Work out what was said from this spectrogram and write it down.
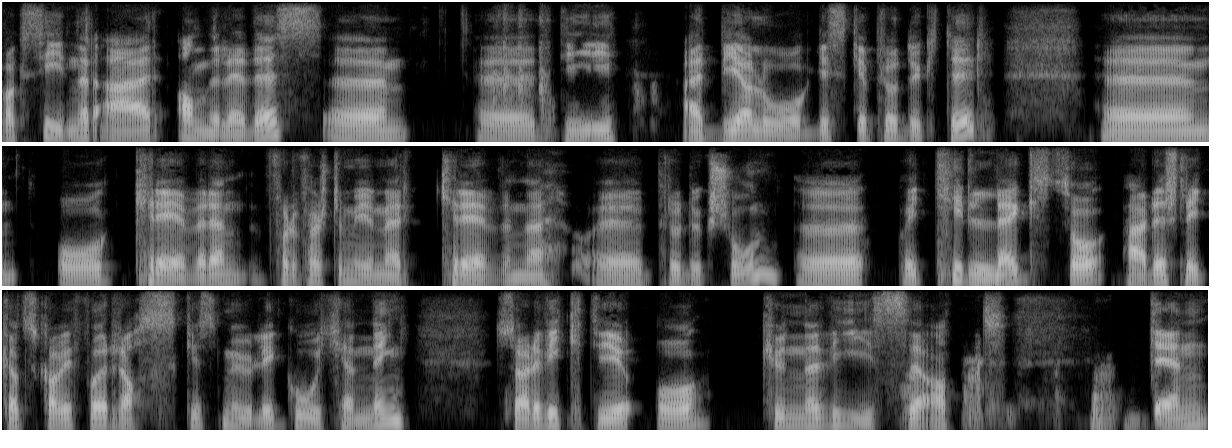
Vaksiner er annerledes. De er biologiske produkter eh, og krever en for det første mye mer krevende eh, produksjon. Eh, og I tillegg så er det slik at skal vi få raskest mulig godkjenning, så er det viktig å kunne vise at den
